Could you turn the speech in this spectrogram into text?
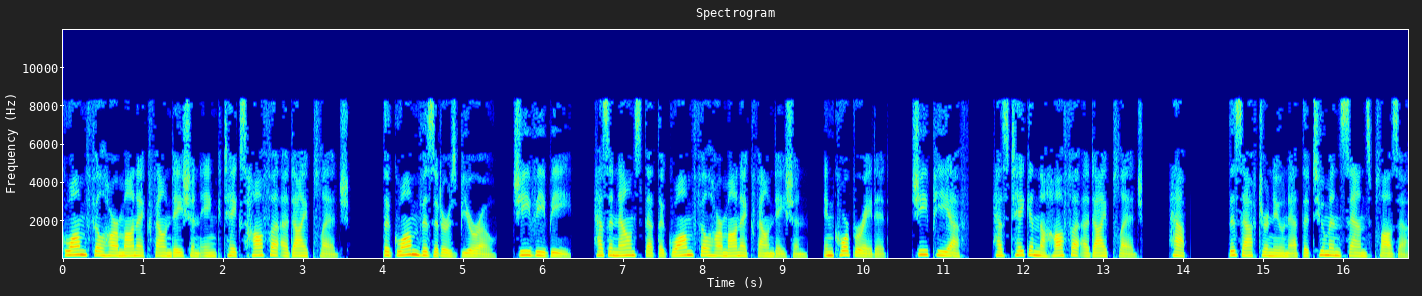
Guam Philharmonic Foundation Inc. takes Hafa Adai pledge. The Guam Visitors Bureau, GVB, has announced that the Guam Philharmonic Foundation, Incorporated, GPF, has taken the Hafa Adai pledge, HAP, this afternoon at the Tumon Sands Plaza.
